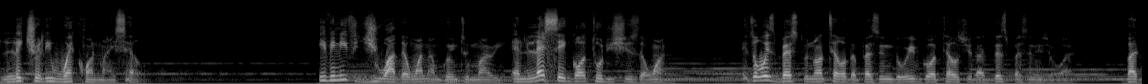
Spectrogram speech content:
literally work on myself even if you are the one I'm going to marry, and let's say God told you she's the one, it's always best to not tell the person, though, if God tells you that this person is your wife. But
